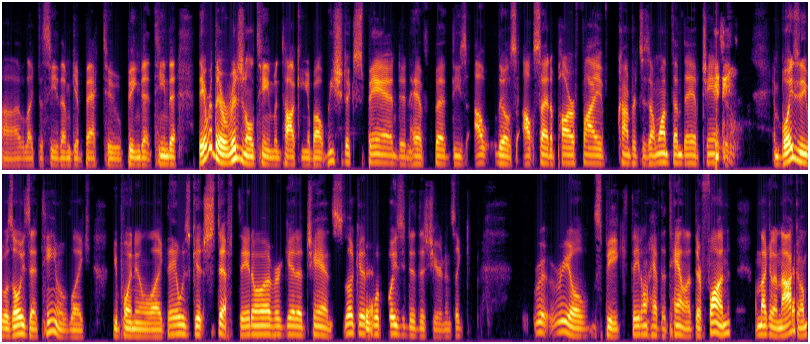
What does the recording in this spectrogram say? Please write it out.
Uh, I would like to see them get back to being that team that they were the original team when talking about we should expand and have uh, these out those outside of Power Five conferences. I want them to have chances. And Boise was always that team of like you pointing like they always get stiffed. They don't ever get a chance. Look at Yeah. what Boise did this year, and it's like re- real speak. They don't have the talent. They're fun. I'm not going to knock them.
